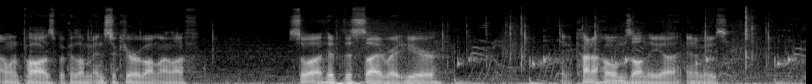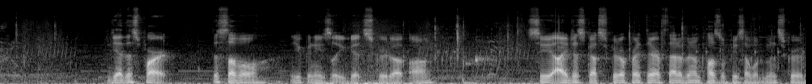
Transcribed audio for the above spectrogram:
I'm gonna pause because I'm insecure about my life. So I uh, hit this side right here. And it kind of homes on the uh, enemies. Yeah, this part, this level, you can easily get screwed up on. See, I just got screwed up right there. If that had been a puzzle piece, I would have been screwed.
